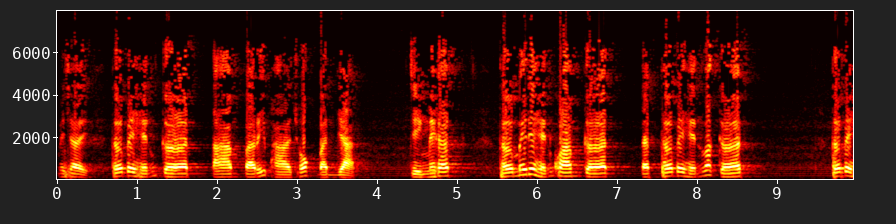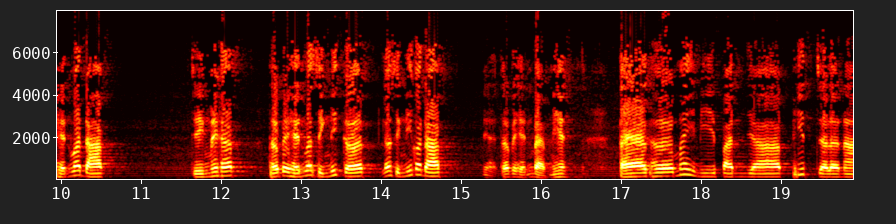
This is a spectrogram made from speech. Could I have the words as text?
ไม่ใช่ เธอไปเห็นเกิดตามปริภาชกบัญญัติ จริงไหมครับ เธอไม่ได้เห็นความเกิด แต่เธอไปเห็นว่าเกิด เธอไปเห็นว่าดับ จริงไหมครับ เธอไปเห็นว่าสิ่งนี้เกิด แล้วสิ่งนี้ก็ดับ เนี่ย เธอไปเห็นแบบนี้แต่เธอไม่มีปัญญาพิจารณา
